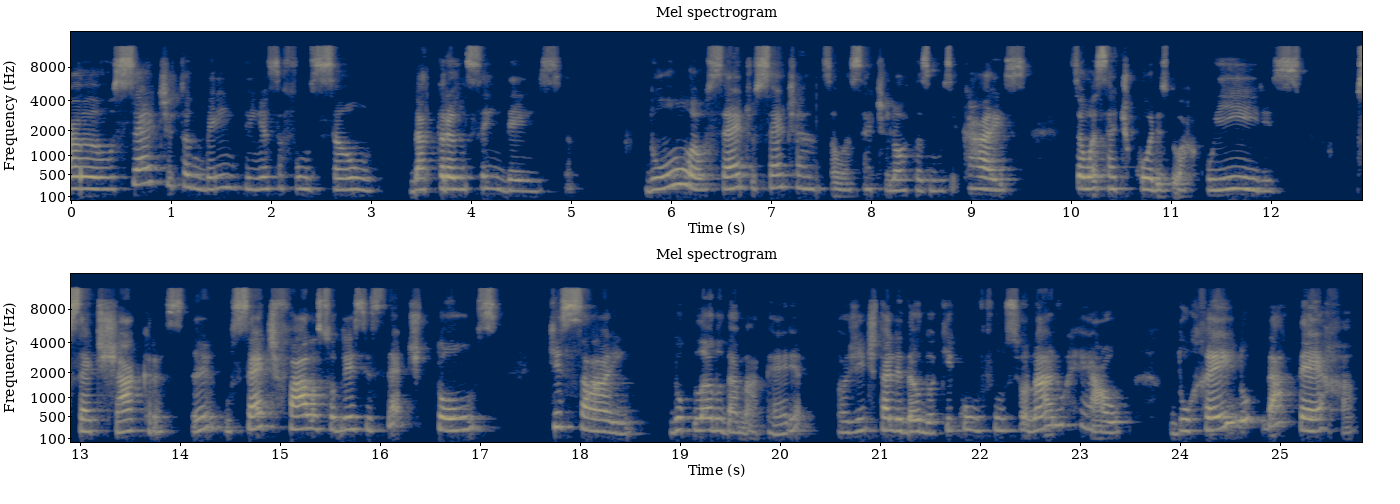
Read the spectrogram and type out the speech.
Ah, o sete também tem essa função da transcendência. Do um ao sete, o sete é, são as sete notas musicais, são as sete cores do arco-íris, os sete chakras. Né? O sete fala sobre esses sete tons que saem do plano da matéria. A gente está lidando aqui com um funcionário real do reino da terra.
